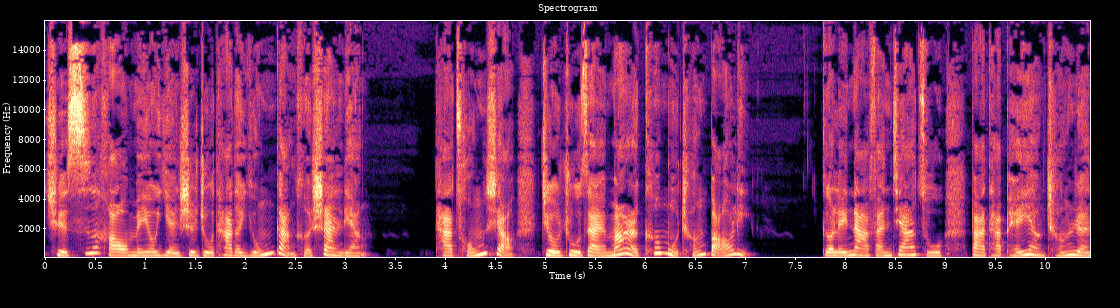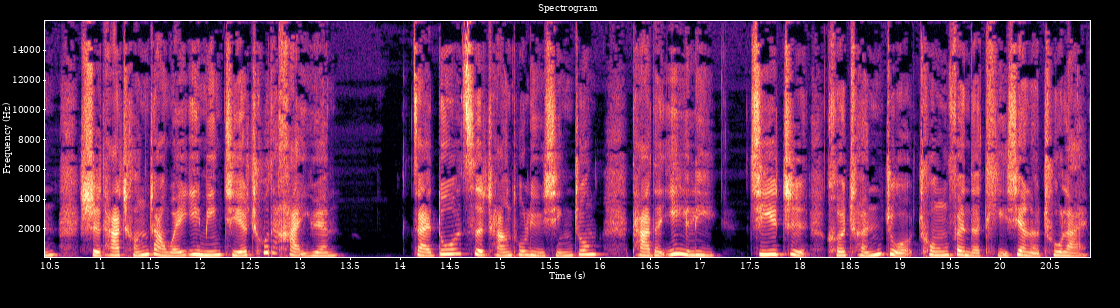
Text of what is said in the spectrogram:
却丝毫没有掩饰住他的勇敢和善良。他从小就住在马尔科姆城堡里，格雷纳凡家族把他培养成人，使他成长为一名杰出的海员。在多次长途旅行中，他的毅力、机智和沉着充分地体现了出来。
